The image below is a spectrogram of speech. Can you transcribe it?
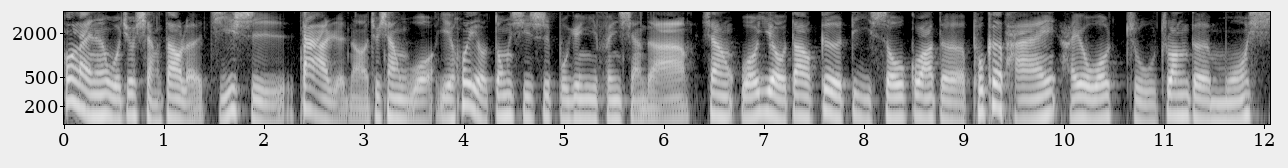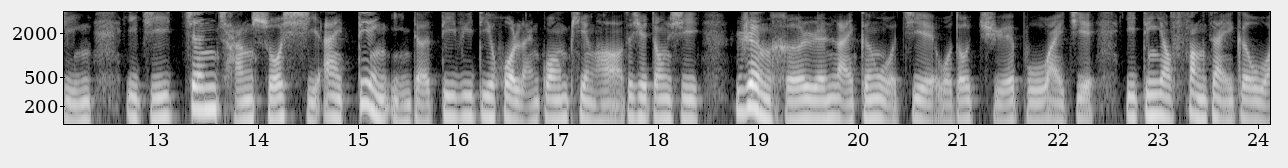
后来呢，我就想到了，即使大人啊，就像我，也会有东西是不愿意分享的啊。像我有到各地搜刮的扑克牌，还有我组装的模型，以及珍藏所喜爱电影的 DVD 或蓝光片，哈，这些东西，任何人来跟我借，我都绝不外借，一定要放在一个我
